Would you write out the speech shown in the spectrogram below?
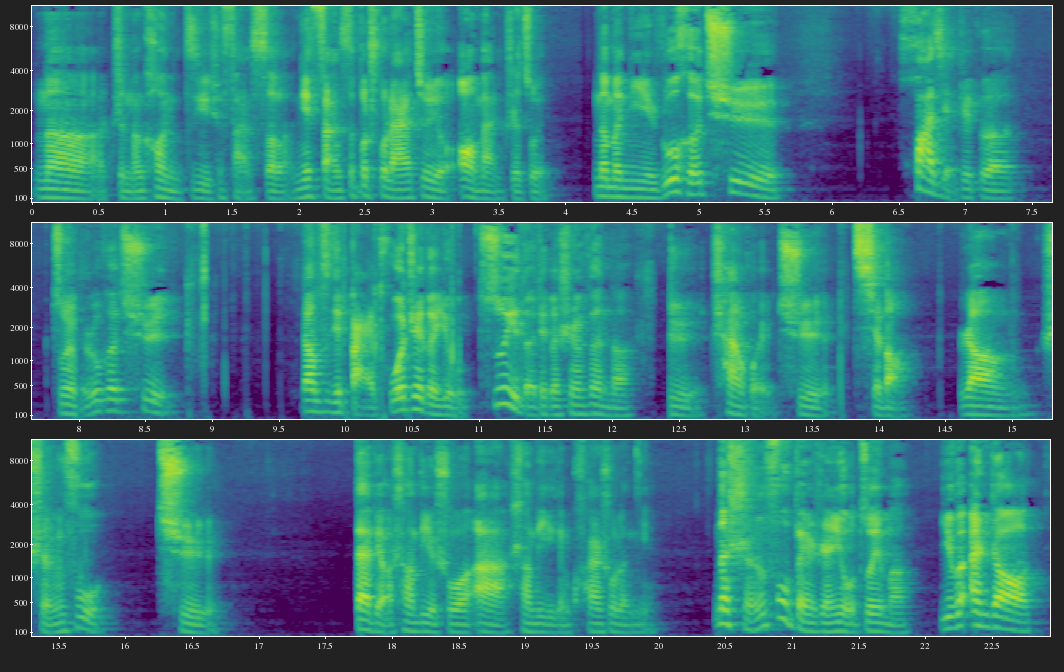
那只能靠你自己去反思了。你反思不出来，就有傲慢之罪。那么你如何去化解这个罪？如何去让自己摆脱这个有罪的这个身份呢？去忏悔，去祈祷，让神父去代表上帝说啊，上帝已经宽恕了你。那神父本人有罪吗？因为按照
